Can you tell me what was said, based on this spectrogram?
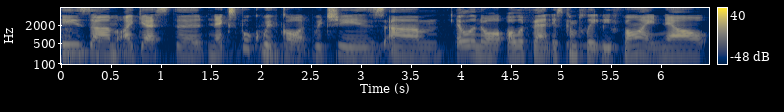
is, um, I guess, the next book we've got, which is um, Eleanor Oliphant is Completely Fine. Now,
